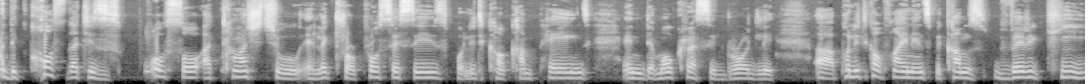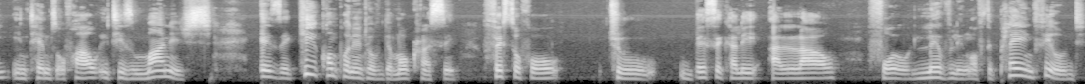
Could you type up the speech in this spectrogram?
the cost that is also attached to electoral processes, political campaigns, and democracy broadly. Uh, political finance becomes very key in terms of how it is managed as a key component of democracy. First of all, to basically allow for leveling of the playing field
